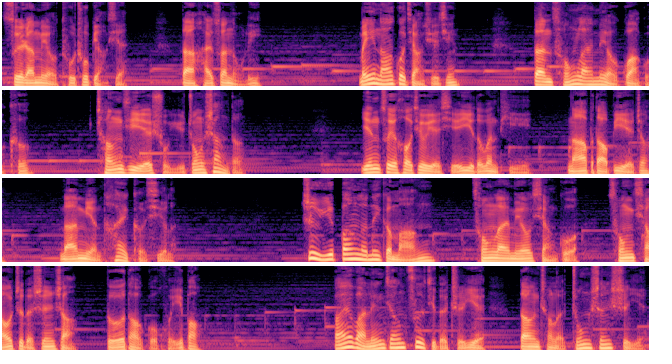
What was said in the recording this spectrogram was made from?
虽然没有突出表现，但还算努力，没拿过奖学金，但从来没有挂过科，成绩也属于中上等。因最后就业协议的问题拿不到毕业证，难免太可惜了。至于帮了那个忙，从来没有想过。从乔治的身上得到过回报。白婉玲将自己的职业当成了终身事业。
